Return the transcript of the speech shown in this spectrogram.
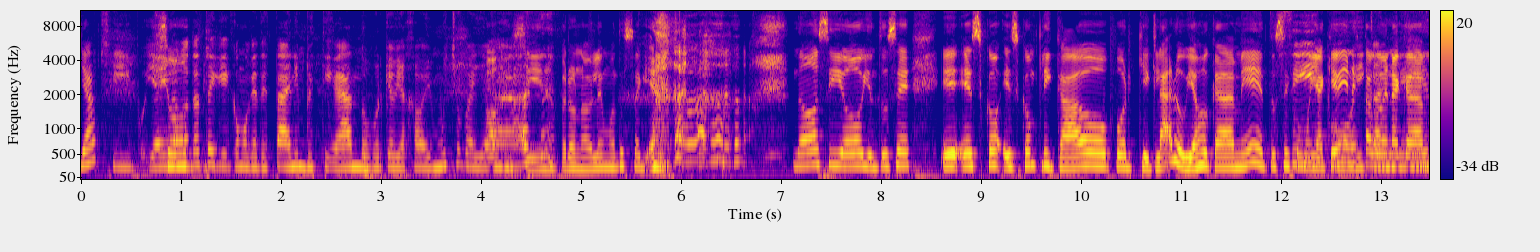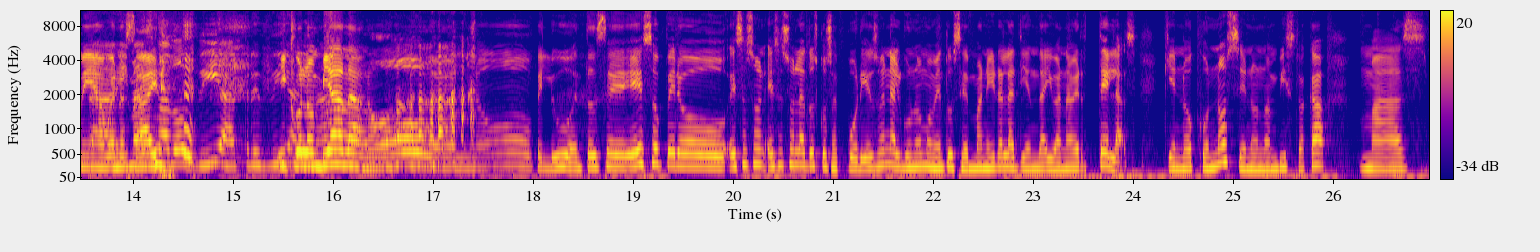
¿Ya? Sí, y ahí Son- me contaste que como que te estaban investigando porque viajaba y mucho para allá. Sí, no, pero no hablemos de eso aquí. no, sí, obvio. Entonces eh, es, es complicado porque, claro, viajo cada mes. Entonces, como ya que viene esta buena cada mes a Buenos y más Aires. dos días, tres días. y colombiana, nada. no, bueno, no, peludo. Entonces, eso, pero esas son, esas son las dos cosas. Por eso en algunos momentos ustedes van a ir a la tienda y van a ver telas que no conocen o no han visto acá, más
